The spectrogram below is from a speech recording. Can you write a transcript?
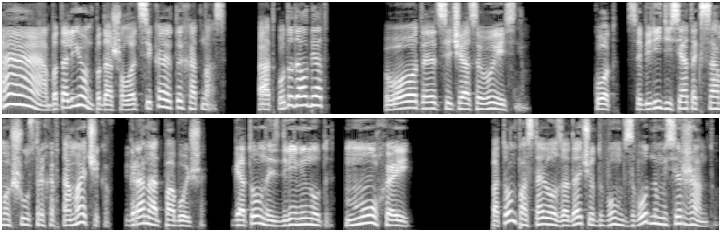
А, батальон подошел, отсекают их от нас. А откуда долбят? Вот это сейчас и выясним. Кот, собери десяток самых шустрых автоматчиков, гранат побольше, Готовность две минуты. Мухой!» Потом поставил задачу двум взводным и сержанту,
